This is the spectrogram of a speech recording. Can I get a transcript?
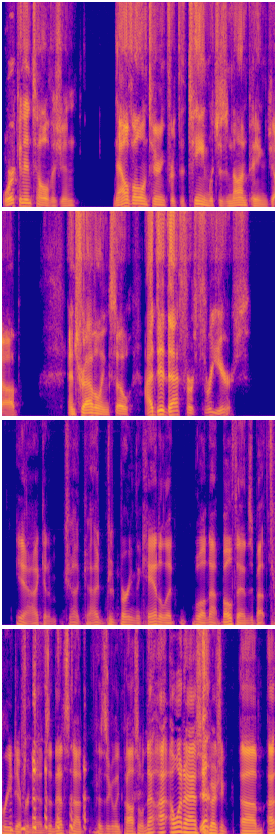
working in television, now volunteering for the team, which is a non-paying job and traveling. So I did that for three years. Yeah, I can. I'd burning the candle at well, not both ends, about three different ends, and that's not physically possible. Now, I, I want to ask you a question. Um, uh,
